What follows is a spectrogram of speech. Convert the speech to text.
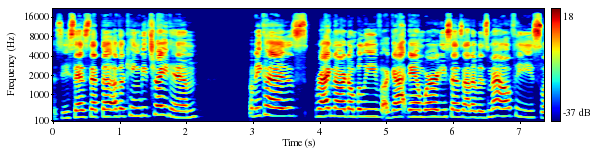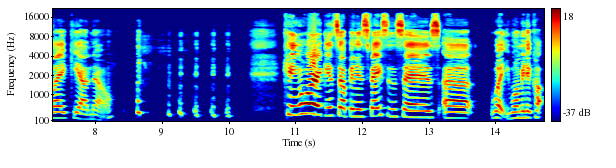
Because he says that the other king betrayed him. But because Ragnar don't believe a goddamn word he says out of his mouth, he's like, yeah, no. King Horik gets up in his face and says, uh, what, you want me to call?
